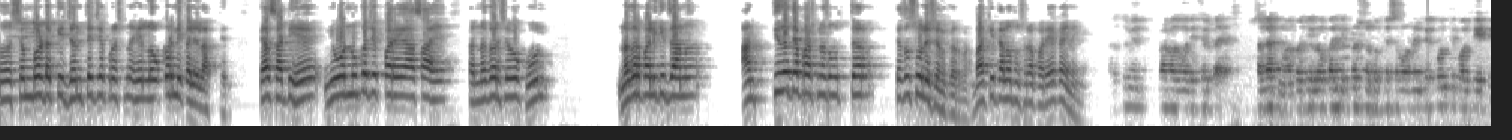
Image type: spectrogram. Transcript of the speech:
तर शंभर टक्के जनतेचे प्रश्न हे लवकर निकाली लागतील. त्यासाठी हे निवडणूकच एक पर्याय असा आहे का नगरसेवक होऊन नगरपालिकेत जाणं आणि तिथं त्या प्रश्नाचं उत्तर त्याचं सोल्युशन करणं. बाकी त्याला दुसरा पर्याय काही नाही. आता तुम्ही प्रभागामध्ये फिरताय. सगळ्यात महत्त्वाचे लोकांचे प्रश्न तुमच्यासमोर नेमके कोणते कोणते येते?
